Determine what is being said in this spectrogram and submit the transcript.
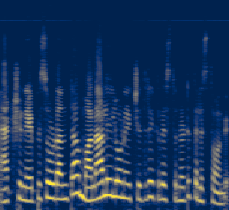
యాక్షన్ ఎపిసోడ్ అంతా మనాలిలోనే చిత్రీకరిస్తున్నట్టు తెలుస్తోంది.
